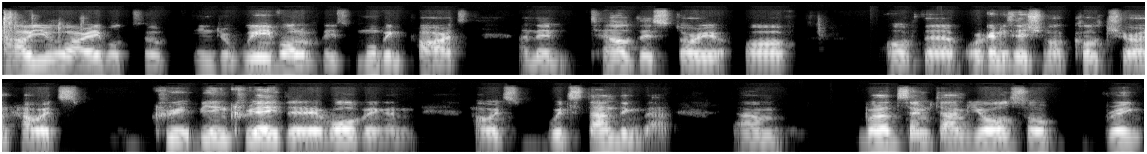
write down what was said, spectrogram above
how you are able to interweave all of these moving parts and then tell this story of of the organizational culture and how it's cre- being created, evolving, and how it's withstanding that. Um, but at the same time, you also bring,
